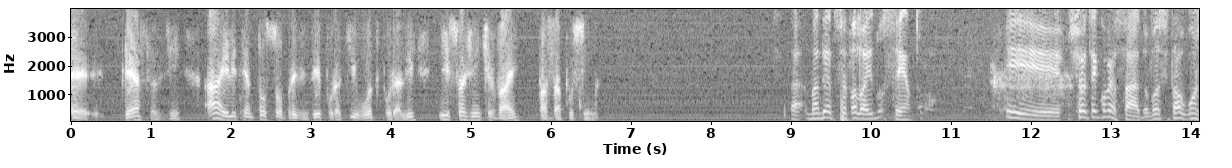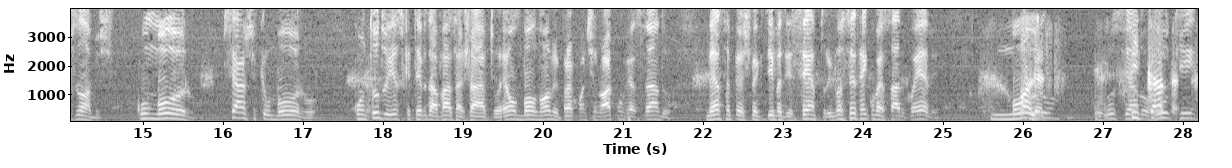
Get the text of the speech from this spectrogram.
é, dessas de, ah, ele tentou sobreviver por aqui, o outro por ali, isso a gente vai passar por cima. Ah, Mandeto, você falou aí no centro. E o senhor tem conversado, eu vou citar alguns nomes, com Moro, você acha que o Moro, com tudo isso que teve da Vaza Jato, é um bom nome para continuar conversando nessa perspectiva de centro? E você tem conversado com ele? Moro, Olha, Luciano cada... Huck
